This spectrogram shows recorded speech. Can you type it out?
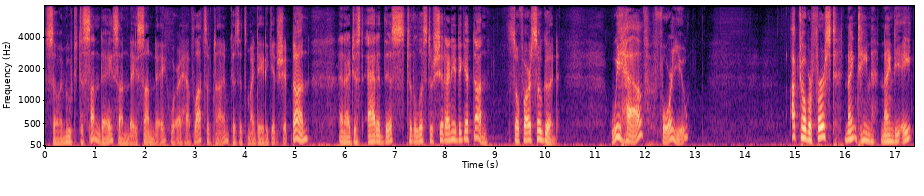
So I moved to Sunday, Sunday, Sunday, where I have lots of time because it's my day to get shit done. And I just added this to the list of shit I need to get done. So far, so good. We have for you October 1st, 1998,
